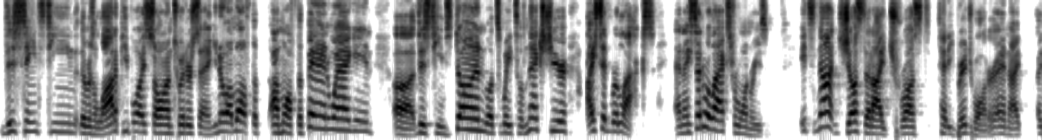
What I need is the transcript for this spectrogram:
this Saints team, there was a lot of people I saw on Twitter saying, you know, I'm off the I'm off the bandwagon. Uh, this team's done. Let's wait till next year. I said relax. And I said relax for one reason. It's not just that I trust Teddy Bridgewater, and I, I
